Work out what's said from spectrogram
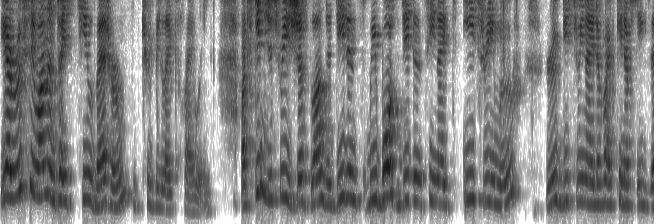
Yeah, rook c1 and I still better. It should be like I win. But king g3 is just blunder. Didn't we both didn't see knight e3 move. Rook d3, knight f5, king f6, z,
